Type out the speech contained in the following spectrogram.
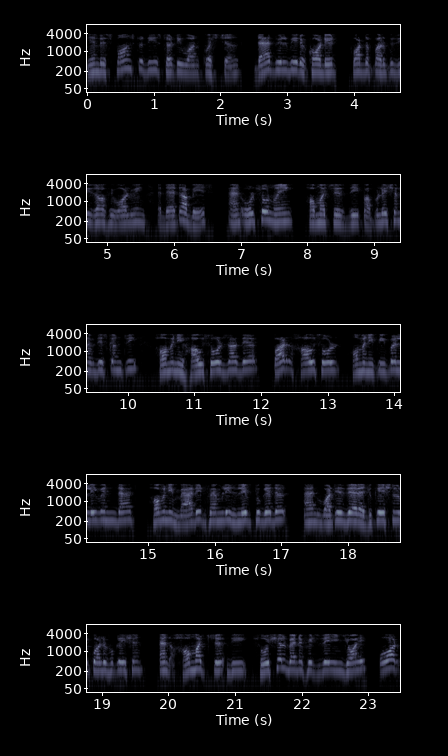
in response to these 31 questions, that will be recorded for the purposes of evolving a database and also knowing how much is the population of this country, how many households are there, per household, how many people live in that, how many married families live together, and what is their educational qualification, and how much the social benefits they enjoy or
